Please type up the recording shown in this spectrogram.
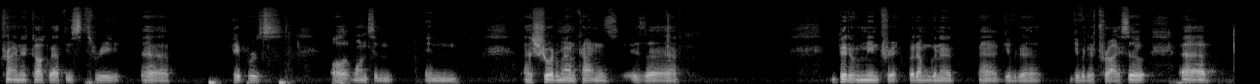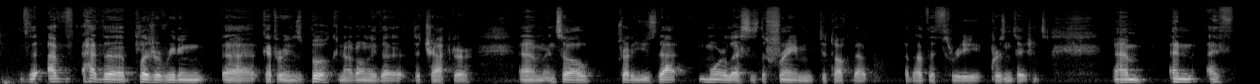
trying to talk about these three uh, papers all at once in in a short amount of time is is a bit of a mean trick, but I'm going to uh, give it a give it a try. So uh, the, I've had the pleasure of reading uh, Katharina's book, not only the the chapter, um, and so I'll try to use that more or less as the frame to talk about about the three presentations. Um, and I, th-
